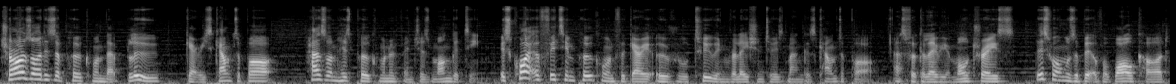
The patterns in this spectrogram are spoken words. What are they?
Charizard is a Pokemon that Blue, Gary's counterpart, has on his Pokemon Adventures manga team. It's quite a fitting Pokemon for Gary overall too in relation to his manga's counterpart. As for Galarian Moltres, this one was a bit of a wild card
